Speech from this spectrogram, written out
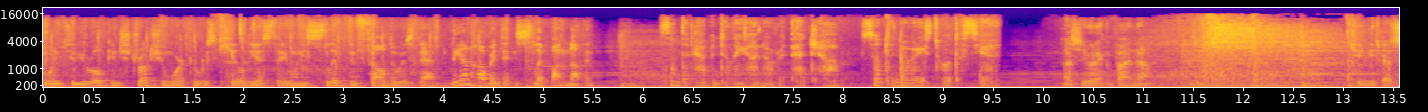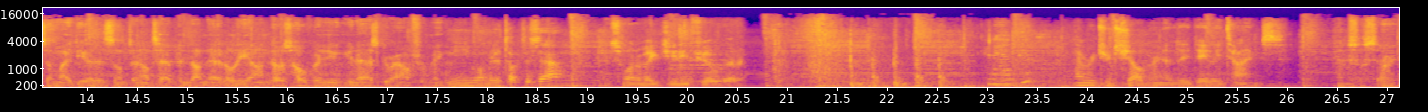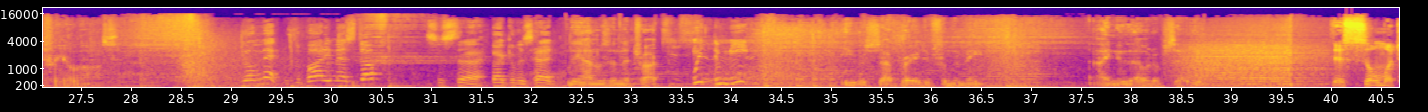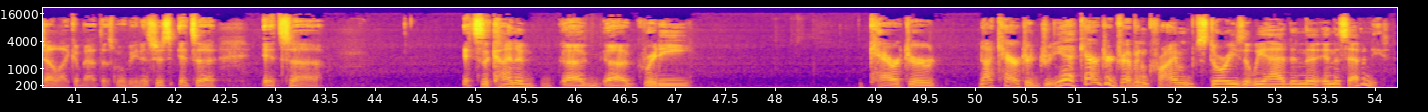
22 year old construction worker was killed yesterday when he slipped and fell to his death. Leon Hubbard didn't slip on nothing. Something happened to Leon over at that job. Something nobody's told us yet. I'll see what I can find out. Jeannie's got some idea that something else happened on that Leon. I was hoping you could ask around for me. I mean, You want me to talk this out? I just want to make Jeannie feel better. Can I help you? I'm Richard Shelburne of the Daily Times. I'm so sorry for your loss. Yo, Mick, was the body messed up? It's just the back of his head. Leon was in the truck. With the meat. He was separated from the meat. I knew that would upset you. There's so much I like about this movie, and it's just it's a it's a it's the kind of uh, uh, gritty character not character yeah character driven crime stories that we had in the in the 70s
